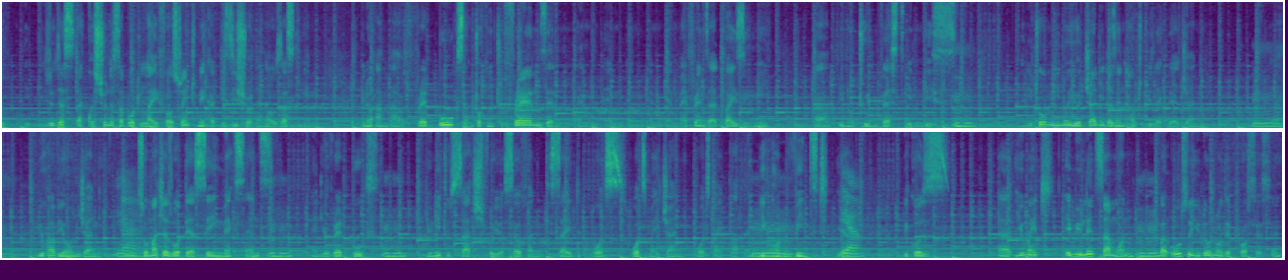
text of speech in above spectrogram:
it was just a question just about life. I was trying to make a decision, and I was asking him, you know, I'm, I've read books, I'm talking to friends, and and, and, and, and, my friends are advising me, uh, you know, to invest in this. Mm-hmm. And he told me, you know, your journey doesn't have to be like their journey. You have your own journey. Mm. Yeah. So much as what they're saying makes sense, Mm-hmm. and you've read books, you need to search for yourself and decide what's what's my journey, what's my path, and be convinced. Mm. Yeah. Because uh, you might emulate someone, Mm-hmm. but also you don't know the process eh?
